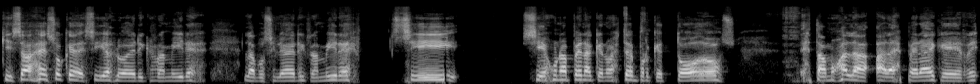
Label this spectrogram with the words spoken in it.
quizás eso que decías, lo de Eric Ramírez, la posibilidad de Eric Ramírez, sí, sí es una pena que no esté porque todos estamos a la, a la espera de que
